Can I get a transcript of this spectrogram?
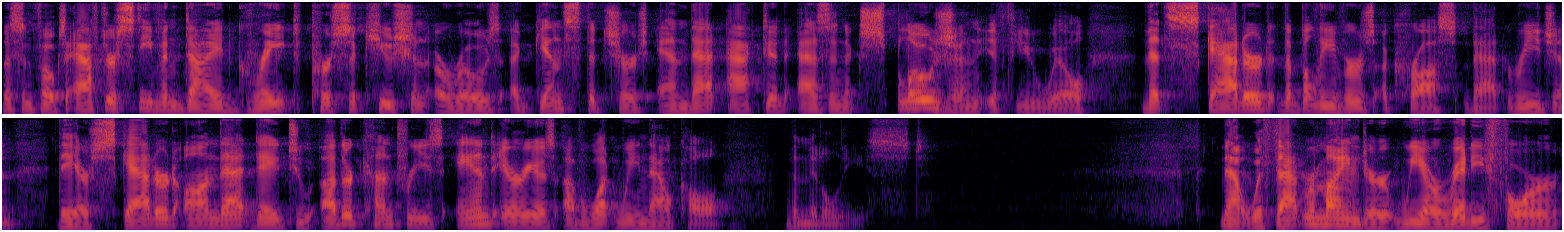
Listen, folks, after Stephen died, great persecution arose against the church, and that acted as an explosion, if you will, that scattered the believers across that region. They are scattered on that day to other countries and areas of what we now call the Middle East. Now, with that reminder, we are ready for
